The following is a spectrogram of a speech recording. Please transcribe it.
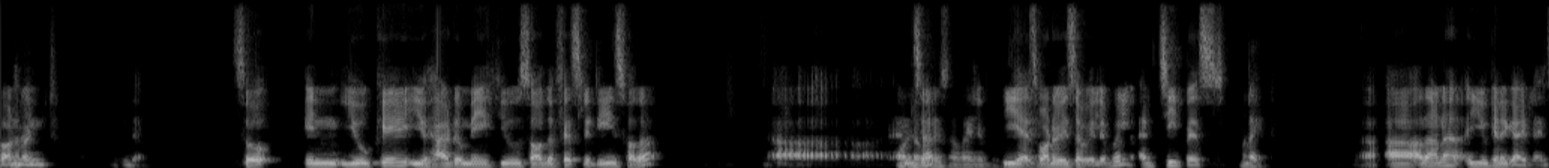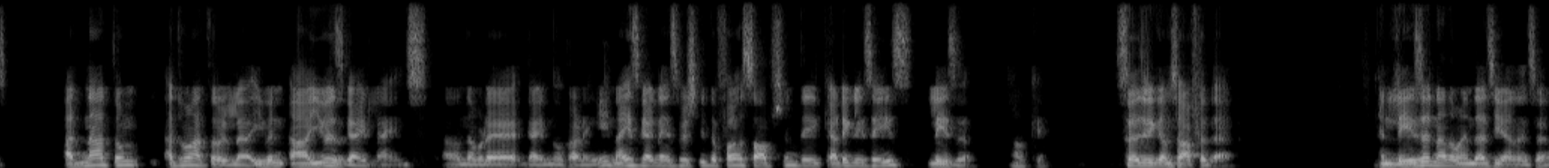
government ഇത് so in UK you have to make use of the facilities for the available yes what is available at cheapest Right. അതാണ് യു കെയുടെ ഗൈഡ് ലൈൻസ് അതിനകത്തും അത് മാത്രമല്ല ഈവൻ യു എസ് ഗൈഡ് ലൈൻസ് നമ്മുടെ ഗൈഡ് നോക്കുകയാണെങ്കിൽ NICE guidelines especially the first option the category size laser okay surgery comes after that and ലേസറിനകത്ത് നമ്മൾ എന്താ ചെയ്യാന്ന് വെച്ചാൽ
